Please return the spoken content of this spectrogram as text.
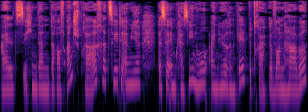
Als ich ihn dann darauf ansprach, erzählte er mir, dass er im Casino einen höheren Geldbetrag gewonnen habe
